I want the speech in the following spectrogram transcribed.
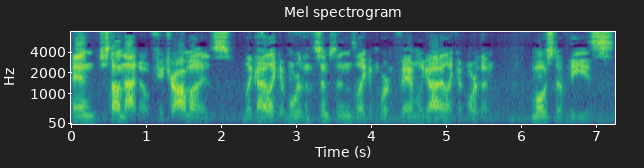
And just on that note, Futurama is like I like it more than Simpsons, like it more than Family Guy, like it more than most of these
